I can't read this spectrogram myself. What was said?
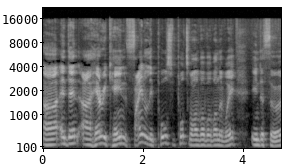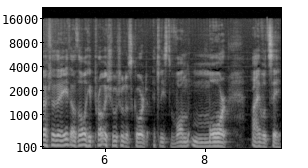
Uh, and then uh, Harry Kane finally pulls puts one, one, one away in the third the eighth, although he probably should, should have scored at least one more, I would say.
